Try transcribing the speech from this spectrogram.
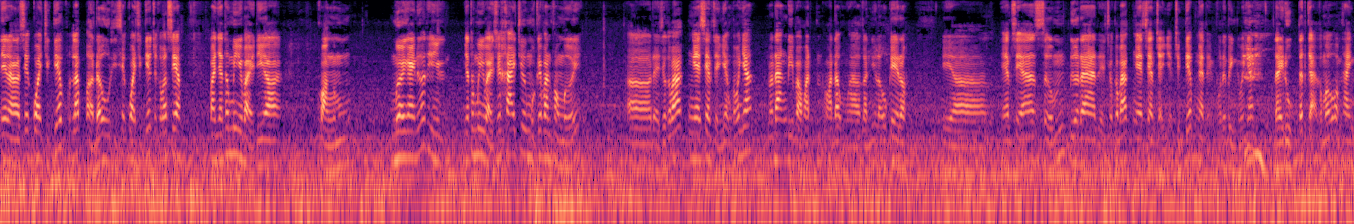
Nên là sẽ quay trực tiếp lắp ở đâu thì sẽ quay trực tiếp cho các bác xem. Và nhà thông minh 17 thì ờ, khoảng 10 ngày nữa thì nhà thông minh 17 sẽ khai trương một cái văn phòng mới uh, để cho các bác nghe xem trải nghiệm các bác nhé nó đang đi vào hoạt hoạt động uh, gần như là ok rồi. Thì uh, em sẽ sớm đưa ra để cho các bác nghe xem trải nghiệm trực tiếp ngay thành phố Thái Bình các bác nhé đầy đủ tất cả các mẫu âm thanh.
